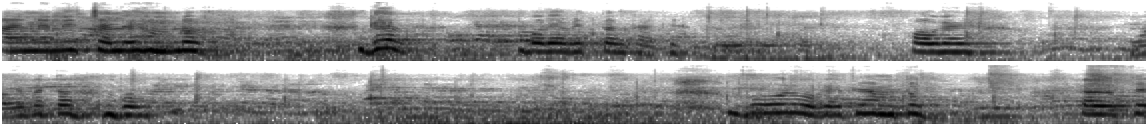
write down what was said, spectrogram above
फाइनली चले हम लोग घर। बड़े बिस्तर उठा के हो गए। मैं बता वो बोर हो गए थे हम तो। कल से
